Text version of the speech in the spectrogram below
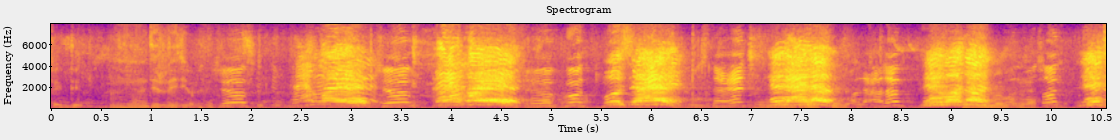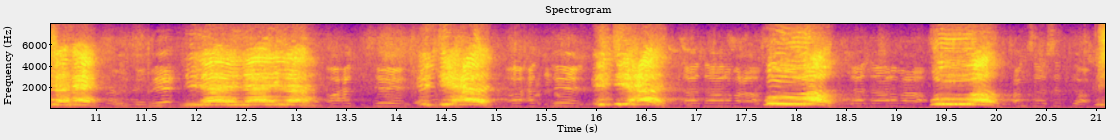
شنو دير؟ ندير فيديو شوف شوف شوف كنت مستعد مستعد للعلم والعلم للوطن والوطن للجميع والجميع لا اله الا الله واحد اثنين اتحاد واحد اثنين اتحاد ثلاثة أربعة قوة ثلاثة أربعة قوة خمسة ستة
